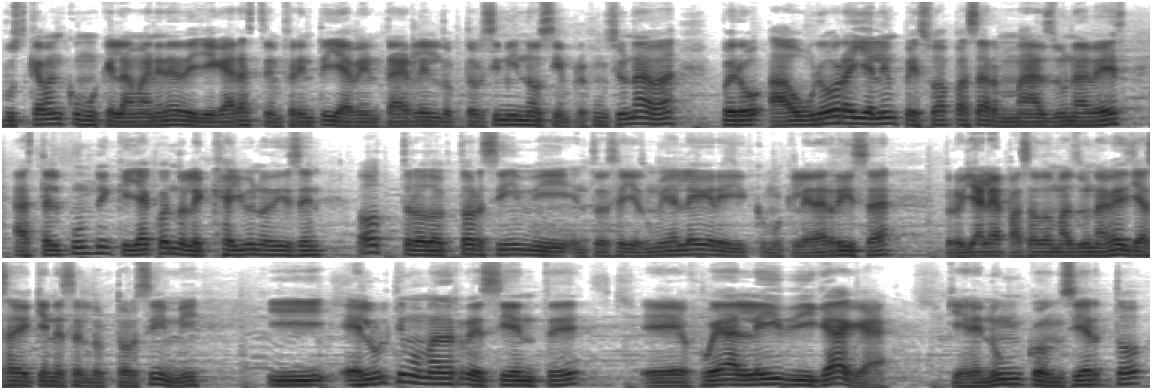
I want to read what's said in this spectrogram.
buscaban como que la manera de llegar hasta enfrente y aventarle el Dr. Simi no siempre funcionaba, pero a Aurora ya le empezó a pasar más de una vez, hasta el punto en que ya cuando le cae uno dicen, otro Dr. Simi, entonces ella es muy alegre y como que le da risa, pero ya le ha pasado más de una vez, ya sabe quién es el Dr. Simi. Y el último más reciente eh, fue a Lady Gaga, quien en un concierto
